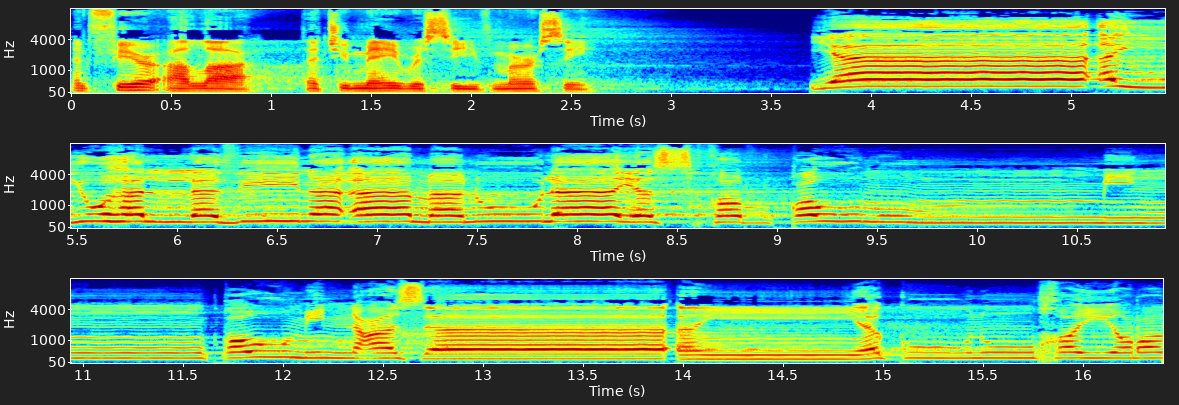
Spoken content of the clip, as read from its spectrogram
And fear Allah that you may receive mercy. يا أيها الذين آمنوا لا يسخر قوم من قوم عسى أن يكونوا خيرا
